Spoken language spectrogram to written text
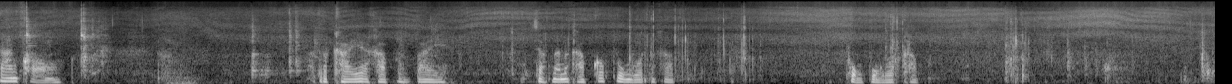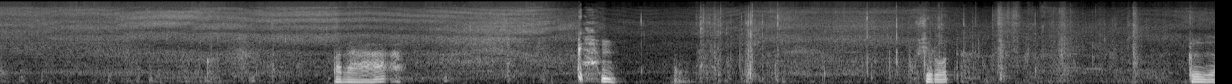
ก้านของตะไคร้อะครับลงไป จากนั้นนะครับก็ปรุงรสนะครับผงปรุงรสครับ ปลาร้า ชูรส เกลือ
